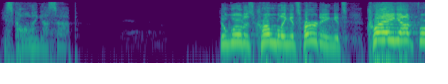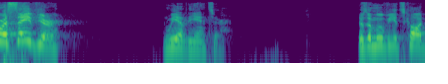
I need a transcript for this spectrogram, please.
He's calling us up. The world is crumbling, it's hurting, it's crying out for a Savior. And we have the answer. There's a movie, it's called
